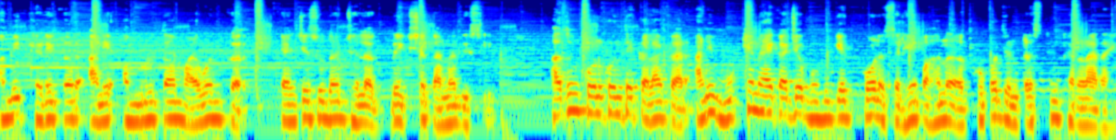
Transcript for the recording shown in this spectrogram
अमित खेडेकर आणि अमृता माळवणकर यांची सुद्धा झलक प्रेक्षकांना दिसली. अजून कोणकोणते कलाकार आणि मुख्य नायकाच्या भूमिकेत कोण असेल हे पाहणं खूपच इंटरेस्टिंग ठरणार आहे.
